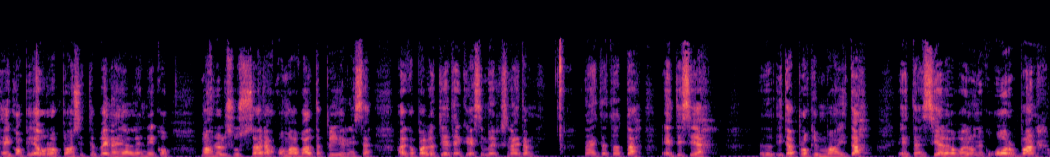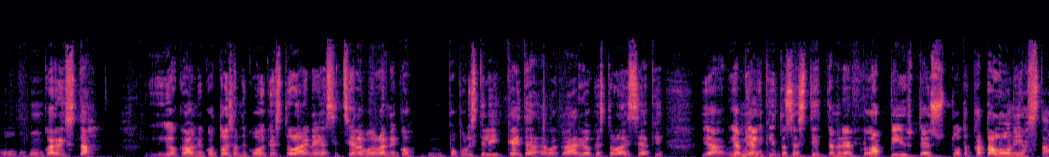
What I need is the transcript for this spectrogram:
heikompi Eurooppa on sitten Venäjälle niin kuin mahdollisuus saada omaa valtapiirinsä. Aika paljon tietenkin esimerkiksi näitä, näitä tota, entisiä Itäblokin maita, että siellä voi olla niin Orban Unkarista, joka on niin kuin toisaalta niin kuin oikeistolainen ja sitten siellä voi olla niin kuin populistiliikkeitä, vaikka äärioikeistolaisiakin ja, ja mielenkiintoisesti tämmöinen Lappi-yhteys tuolta Kataloniasta,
